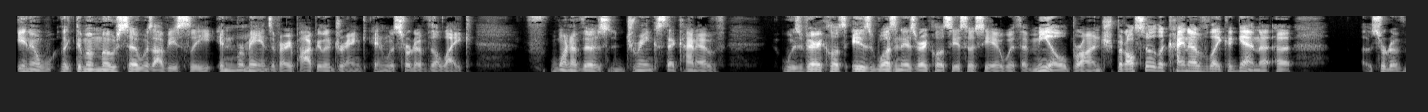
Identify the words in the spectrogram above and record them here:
You know, like the mimosa was obviously and remains a very popular drink and was sort of the like one of those drinks that kind of was very close is wasn't as very closely associated with a meal brunch but also the kind of like again a, a, sort of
